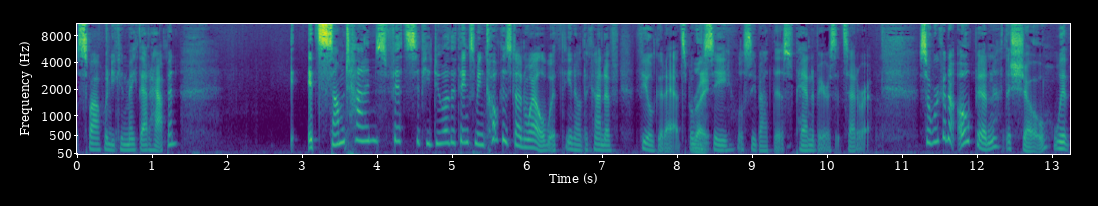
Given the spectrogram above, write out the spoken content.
spot when you can make that happen. It, it sometimes fits if you do other things. I mean, Coke has done well with you know the kind of feel good ads, but we'll see we'll see about this Panda Bears, etc. So we're going to open the show with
